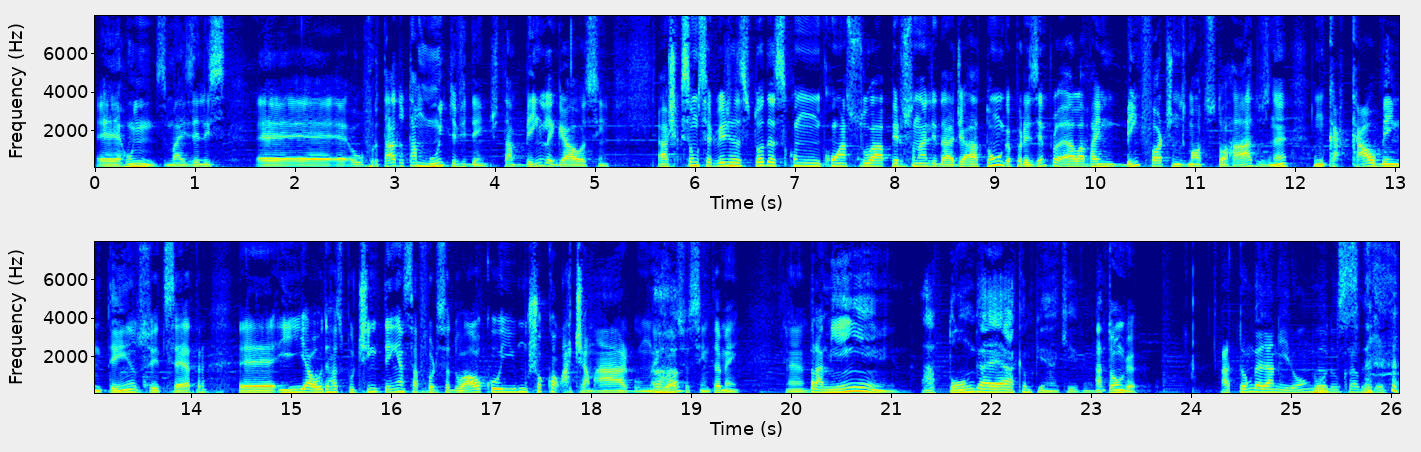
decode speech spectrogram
é, ruins, mas eles. é, é, o frutado tá muito evidente, tá bem legal, assim. Acho que são cervejas todas com, com a sua personalidade. A Tonga, por exemplo, ela vai bem forte nos maltes torrados, né? Um cacau bem intenso, etc. É, e a Old Rasputin tem essa força do álcool e um chocolate amargo, um negócio assim também. né? Pra mim, a Tonga é a campeã aqui. viu? A Tonga. A tonga da Mironga Putz. do Cabrito.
